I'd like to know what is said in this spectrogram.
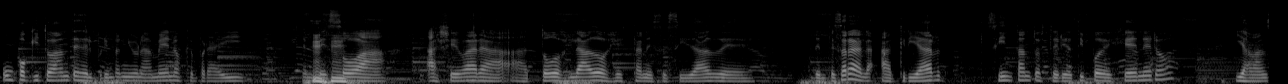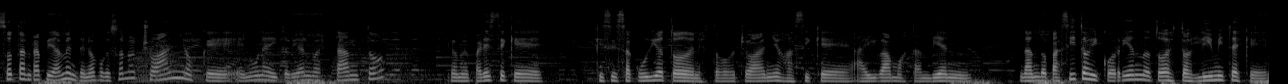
un poquito antes del primer Ni Una Menos, que por ahí empezó a, a llevar a, a todos lados esta necesidad de, de empezar a, a criar sin tanto estereotipo de género y avanzó tan rápidamente, ¿no? Porque son ocho años que en una editorial no es tanto, pero me parece que, que se sacudió todo en estos ocho años, así que ahí vamos también dando pasitos y corriendo todos estos límites que,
